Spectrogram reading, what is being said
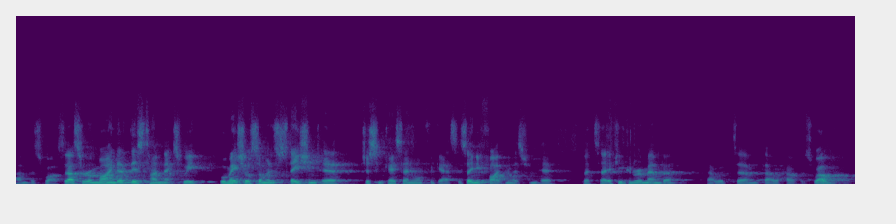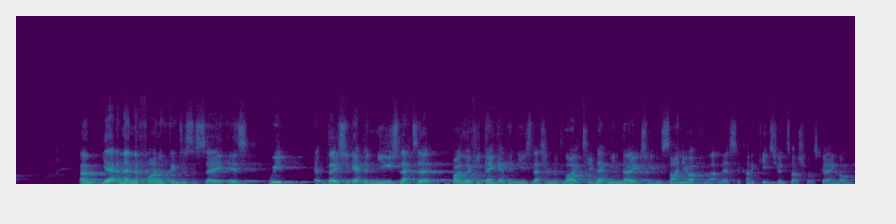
um, as well. So that's a reminder. This time next week, we'll make sure someone is stationed here just in case anyone forgets. It's only five minutes from here, but uh, if you can remember, that would um, that would help as well. Um, yeah, and then the final thing just to say is we've those who get the newsletter. By the way, if you don't get the newsletter and would like to, let me know because we can sign you up for that list. It kind of keeps you in touch with what's going on.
